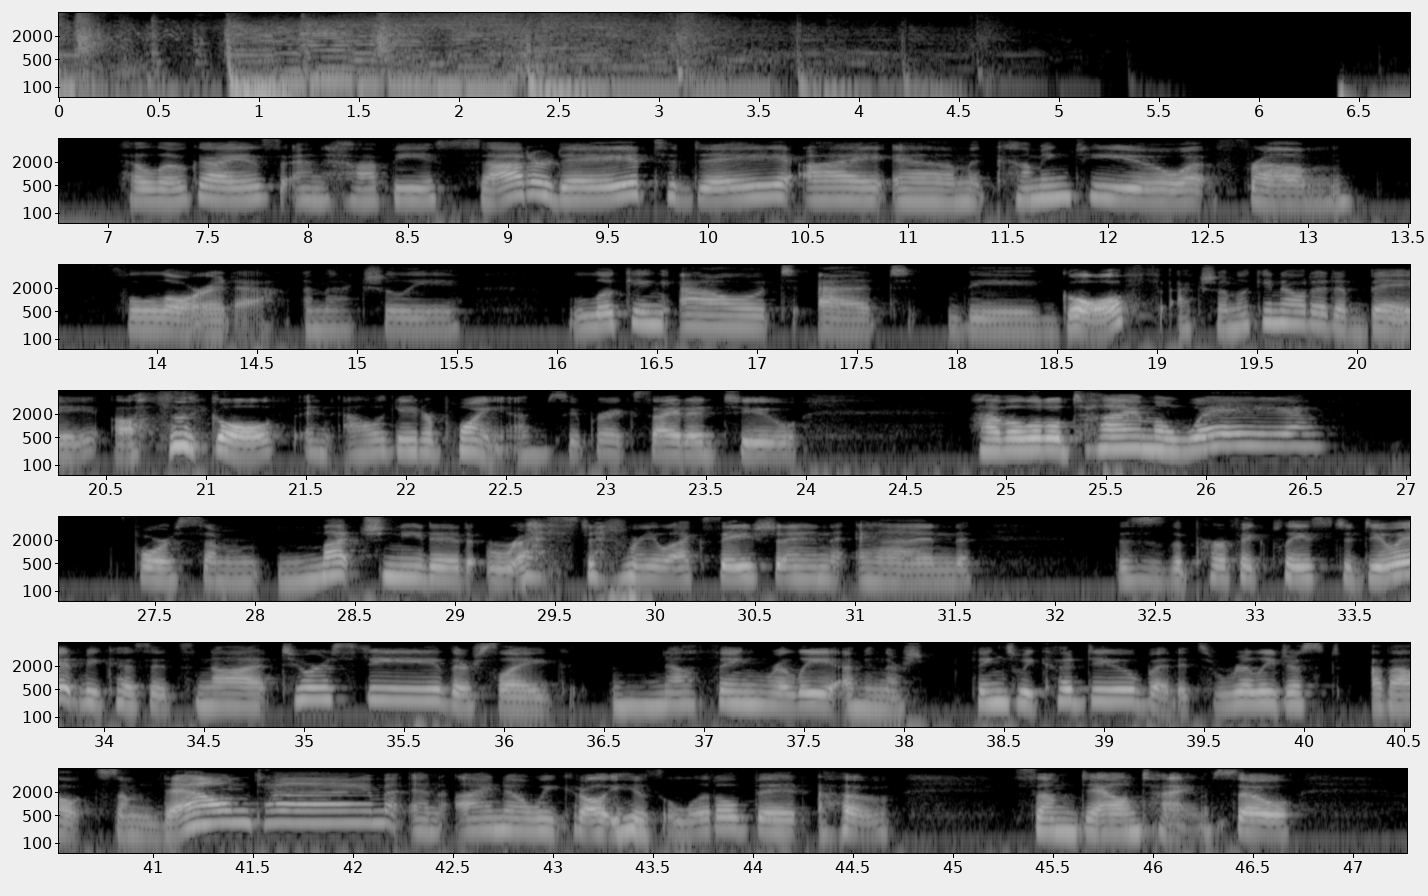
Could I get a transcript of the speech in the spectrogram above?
Hello, guys, and happy Saturday. Today I am coming to you from Florida. I'm actually looking out at the Gulf. Actually, I'm looking out at a bay off the Gulf in Alligator Point. I'm super excited to have a little time away for some much needed rest and relaxation. And this is the perfect place to do it because it's not touristy. There's like nothing really, I mean, there's things we could do, but it's really just about some downtime. And I know we could all use a little bit of some downtime. So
